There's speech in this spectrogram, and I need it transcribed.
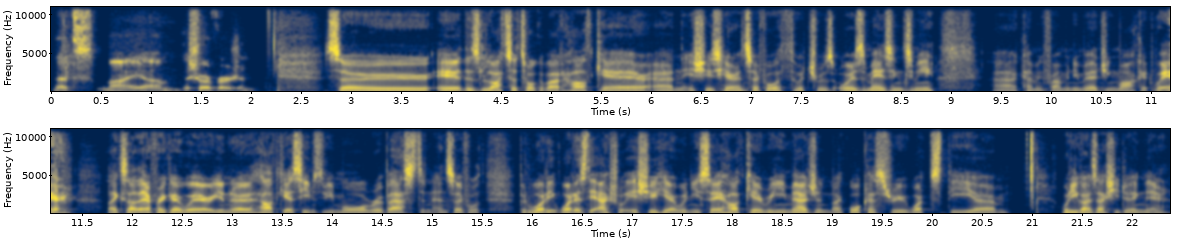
That's my um, the short version. So, eh, there's lots of talk about healthcare and issues here and so forth, which was always amazing to me. Uh, coming from an emerging market where, like South Africa, where you know healthcare seems to be more robust and, and so forth. But what what is the actual issue here when you say healthcare reimagined? Like, walk us through what's the um, what are you guys actually doing there?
